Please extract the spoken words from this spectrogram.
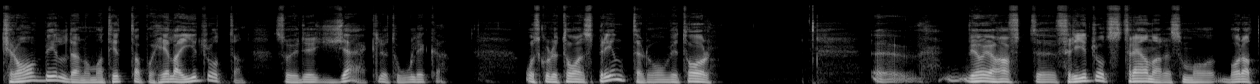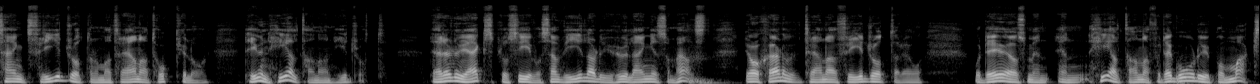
kravbilden om man tittar på hela idrotten så är det jäkligt olika. Och ska du ta en sprinter då, om vi tar vi har ju haft eh, friidrottstränare som har bara tänkt friidrott när de har tränat hockeylag. Det är ju en helt annan idrott. Där är du ju explosiv och sen vilar du ju hur länge som helst. Jag själv tränat friidrottare och, och det är jag som en, en helt annan, för där går du ju på max.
